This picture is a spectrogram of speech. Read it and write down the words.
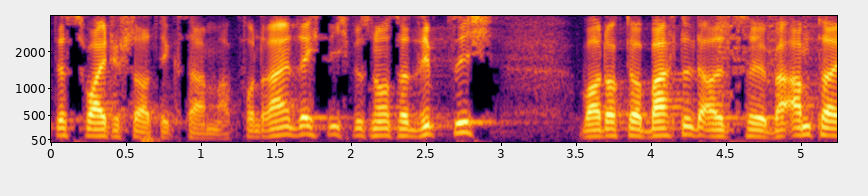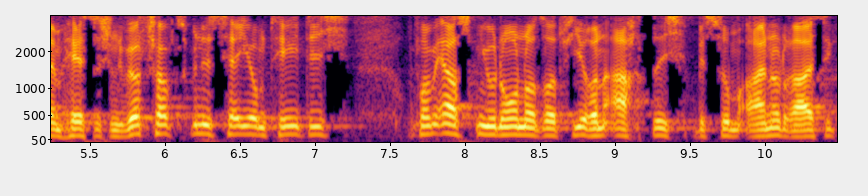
das zweite Staatsexamen ab. Von 1963 bis 1970 war Dr. Bartelt als äh, Beamter im Hessischen Wirtschaftsministerium tätig und vom 1. Juni 1984 bis zum 31.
